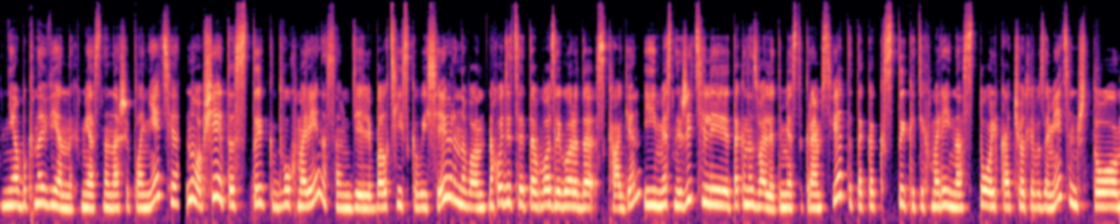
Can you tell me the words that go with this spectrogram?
необыкновенных мест на нашей планете. Ну, вообще, это стык двух морей, на самом деле, Балтийского и Северного. Находится это возле города Скаген. И местные жители так и назвали это место краем света, так как стык этих морей настолько отчетливо заметен, что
